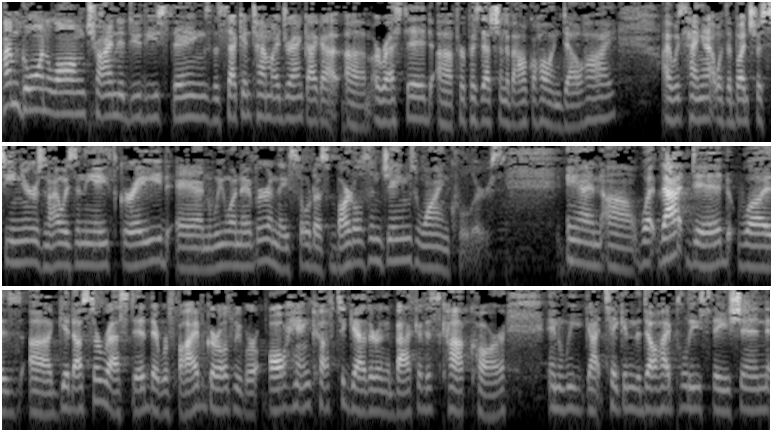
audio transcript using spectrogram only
I'm going along trying to do these things. The second time I drank, I got um, arrested uh, for possession of alcohol in Delhi. I was hanging out with a bunch of seniors, and I was in the eighth grade, and we went over and they sold us Bartles and Jaymes wine coolers. And uh, what that did was uh, get us arrested. There were five girls. We were all handcuffed together in the back of this cop car, and we got taken to the Delhi police station.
